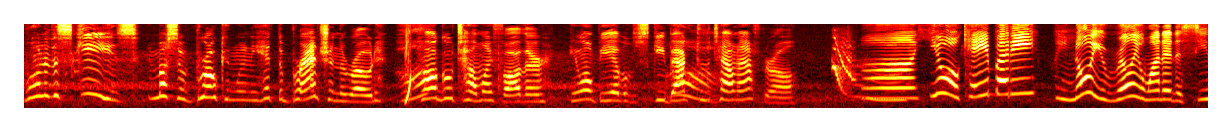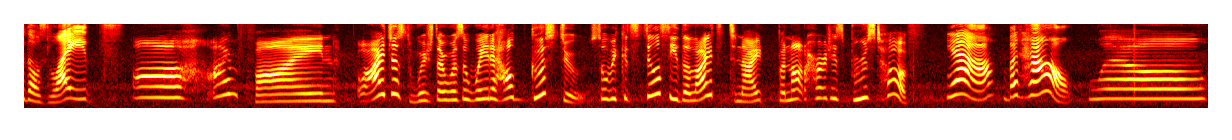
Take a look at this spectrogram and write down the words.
One of the skis. It must have broken when he hit the branch in the road. I'll go tell my father. He won't be able to ski back to the town after all. Uh, you okay, buddy? I know you really wanted to see those lights. Uh, I'm fine. I just wish there was a way to help Gustu so we could still see the lights tonight but not hurt his bruised hoof. Yeah, but how? Well,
